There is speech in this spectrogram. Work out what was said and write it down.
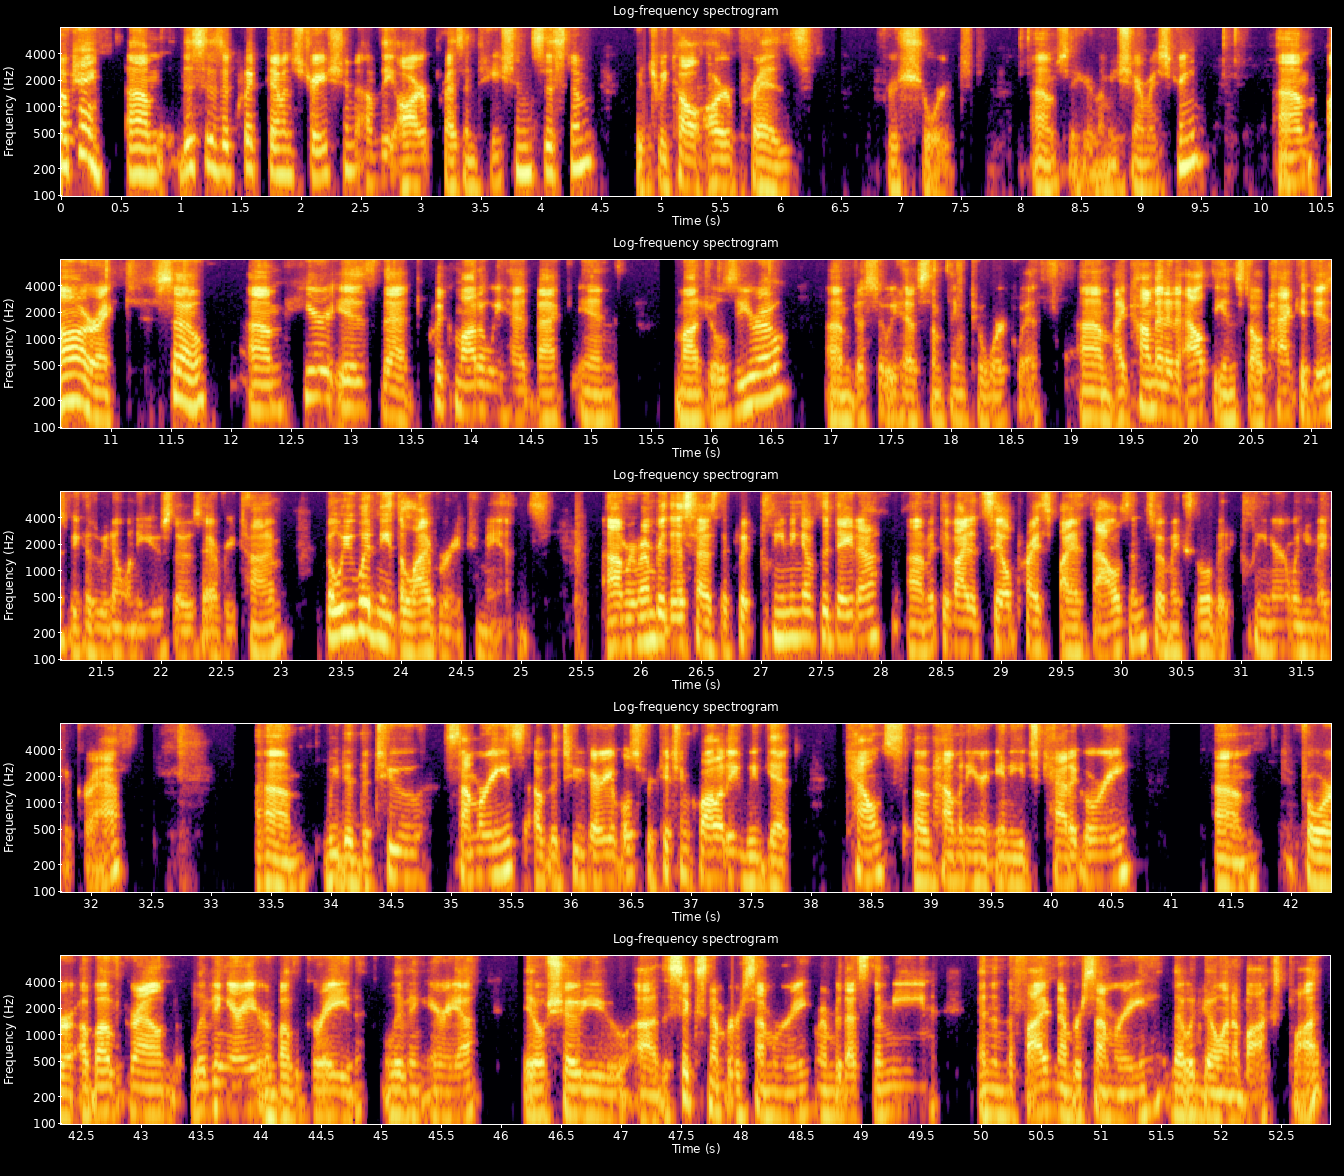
Okay, um, this is a quick demonstration of the R presentation system, which we call RPrez for short. Um, so here, let me share my screen. Um, all right, so um, here is that quick model we had back in module zero, um, just so we have something to work with. Um, I commented out the install packages because we don't want to use those every time, but we would need the library commands. Um, remember, this has the quick cleaning of the data. Um, it divided sale price by a thousand, so it makes it a little bit cleaner when you make a graph. Um, we did the two summaries of the two variables for kitchen quality. We get counts of how many are in each category. Um, for above ground living area or above grade living area, it'll show you uh, the six number summary. Remember, that's the mean, and then the five number summary that would go on a box plot.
